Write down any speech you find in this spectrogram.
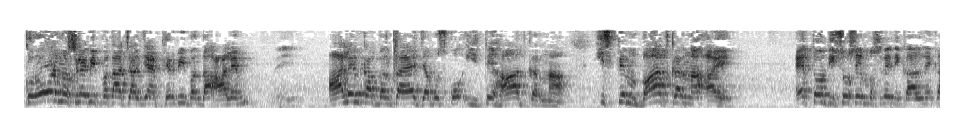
کروڑ مسئلے بھی پتا چل جائیں، پھر بھی بندہ عالم۔ عالم کب بنتا ہے؟ جب اس کو اتحاد کرنا استمباد کرنا آئے۔ ایتوں دیسوں سے مسئلے نکالنے کا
